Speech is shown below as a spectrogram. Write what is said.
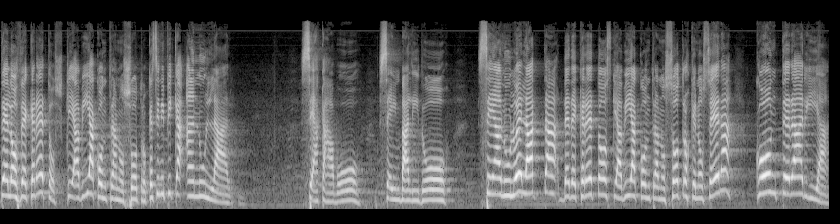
de los decretos que había contra nosotros. ¿Qué significa anular? Se acabó, se invalidó, se anuló el acta de decretos que había contra nosotros que nos era contraria.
